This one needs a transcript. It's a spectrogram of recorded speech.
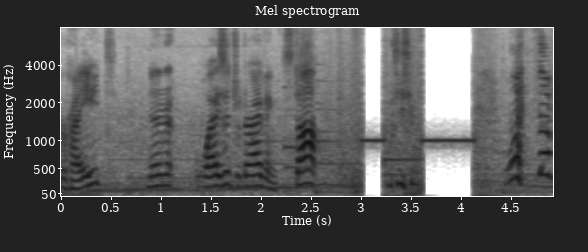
Right? No, no. Why is it you're driving? Stop. what the?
